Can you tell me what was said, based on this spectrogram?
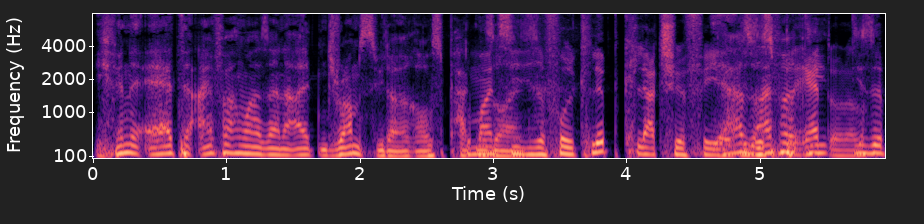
Ich finde, er hätte einfach mal seine alten Drums wieder Du rauspacken meinst sollen. diese Full-Clip-Klatsche fehlt, ja, so einfach Brett die, oder diese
